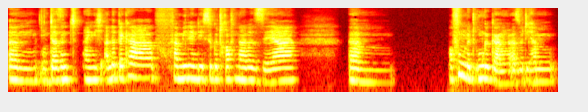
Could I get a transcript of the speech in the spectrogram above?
Ähm, und da sind eigentlich alle Bäckerfamilien, die ich so getroffen habe, sehr ähm, offen mit umgegangen. Also die haben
